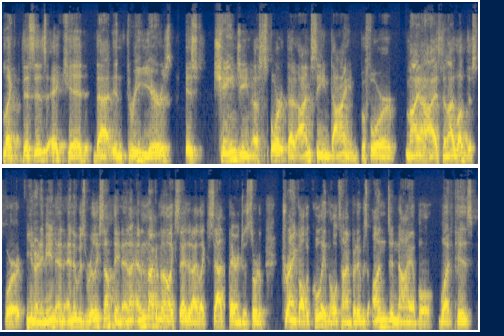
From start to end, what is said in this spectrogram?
like this is a kid that in three years is changing a sport that I'm seeing dying before my eyes and I love this sport. You know what I mean? And and it was really something. And, I, and I'm not gonna like say that I like sat there and just sort of drank all the Kool-Aid the whole time, but it was undeniable what his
